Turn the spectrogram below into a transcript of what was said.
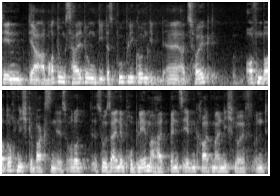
den, der Erwartungshaltung, die das Publikum die, äh, erzeugt, offenbar doch nicht gewachsen ist oder so seine Probleme hat, wenn es eben gerade mal nicht läuft. Und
